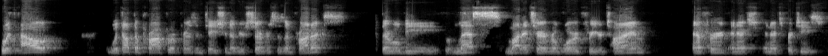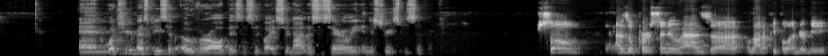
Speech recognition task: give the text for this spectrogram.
Without without the proper presentation of your services and products, there will be less monetary reward for your time, effort, and, ex- and expertise. And what's your best piece of overall business advice, so not necessarily industry specific? So, as a person who has uh, a lot of people under me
